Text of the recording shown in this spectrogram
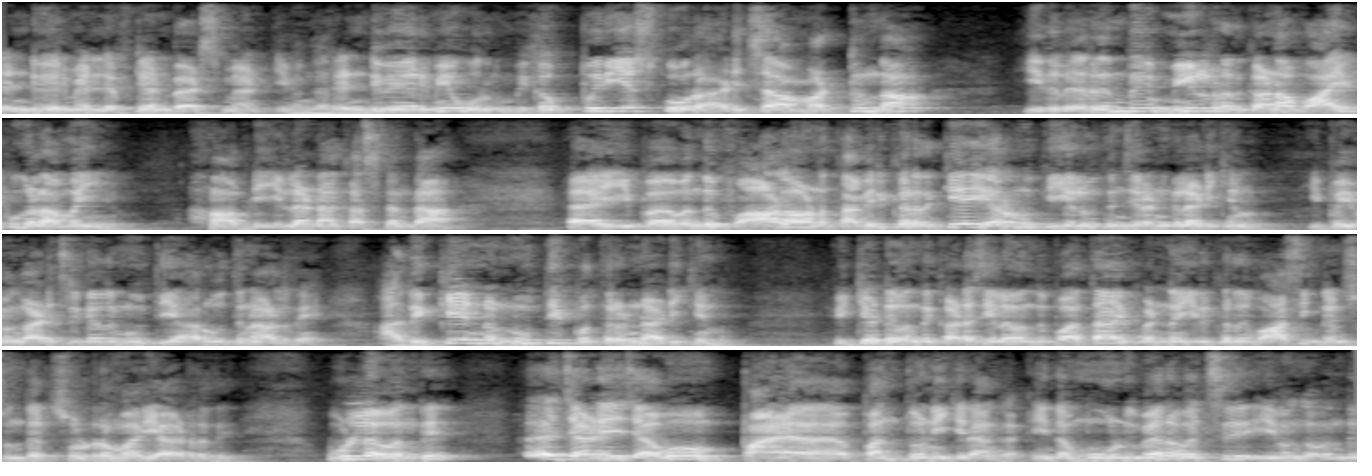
ரெண்டு பேருமே லெஃப்ட் ஹேண்ட் பேட்ஸ்மேன் இவங்க ரெண்டு பேருமே ஒரு மிகப்பெரிய ஸ்கோர் அடித்தா மட்டும்தான் இதிலிருந்து மீள்றதுக்கான வாய்ப்புகள் அமையும். அப்படி இல்லைன்னா கஷ்டம்தான். இப்போ வந்து ஃபாலோவனை தவிர்க்கிறதுக்கே இரநூத்தி எழுபத்தஞ்சு ரன்கள் அடிக்கணும். இப்போ இவங்க அடிச்சிருக்கிறது நூற்றி அறுபத்தி நாலு தான் அதுக்கே இன்னும் நூற்றி பத்து ரன் அடிக்கணும். விக்கெட்டு வந்து கடைசியில் வந்து பார்த்தா இப்போ என்ன இருக்கிறது? வாஷிங்டன் சுந்தர் சொல்கிற மாதிரி ஆடுறது. உள்ளே வந்து ஜடேஜாவும் ப பந்து நிற்கிறாங்க இந்த மூணு பேரை வச்சு இவங்க வந்து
